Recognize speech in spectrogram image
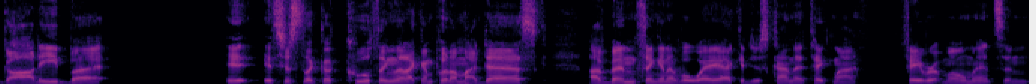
gaudy, but it it's just like a cool thing that I can put on my desk. I've been thinking of a way I could just kind of take my favorite moments and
